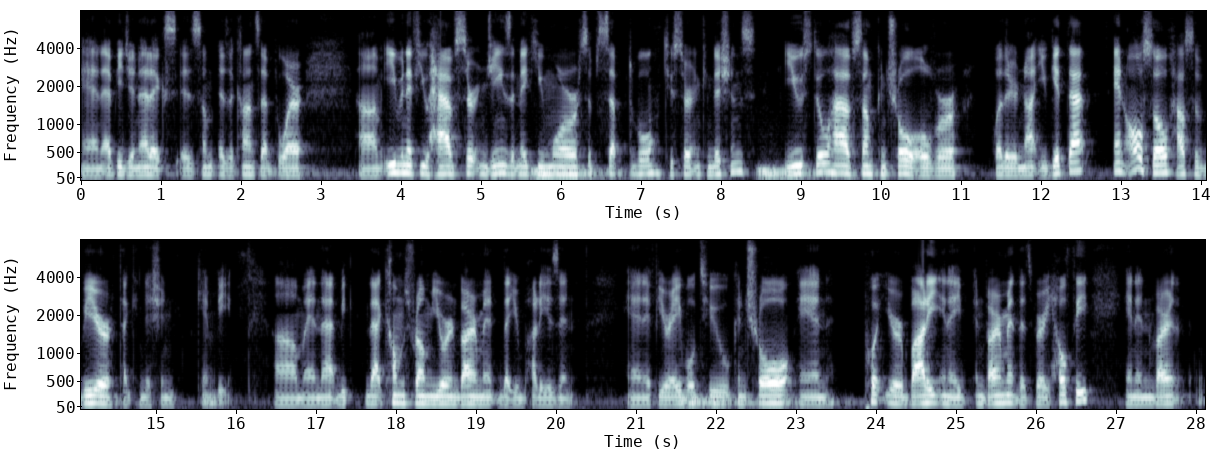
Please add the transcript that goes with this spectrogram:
And epigenetics is some is a concept where um, even if you have certain genes that make you more susceptible to certain conditions, you still have some control over whether or not you get that, and also how severe that condition can be. Um, and that be, that comes from your environment that your body is in. And if you're able to control and put your body in a environment that's very healthy, and an environment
